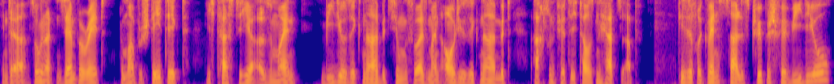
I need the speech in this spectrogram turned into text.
in der sogenannten Sample Rate nochmal bestätigt. Ich taste hier also mein Videosignal bzw. mein Audiosignal mit 48.000 Hertz ab. Diese Frequenzzahl ist typisch für Video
